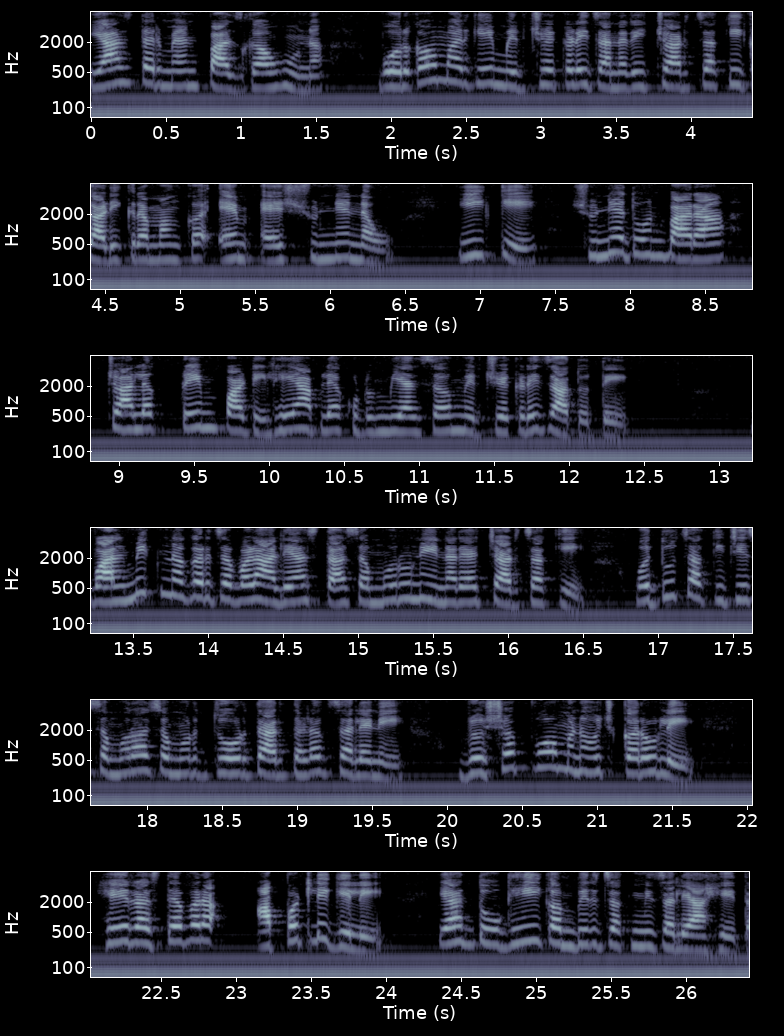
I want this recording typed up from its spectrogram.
याच दरम्यान पाचगावहून बोरगाव मार्गे मिरजेकडे जाणारी चारचाकी गाडी क्रमांक एम एस शून्य नऊ ई के शून्य दोन बारा चालक प्रेम पाटील हे आपल्या कुटुंबियांसह मिरजेकडे जात होते. वाल्मिक नगर जवळ आले असता समोरून येणाऱ्या चारचाकी व दुचाकीची समोरासमोर जोरदार धडक झाल्याने वृषभ व मनोज करवले हे रस्त्यावर आपटले गेले. या दोघेही गंभीर जखमी झाले आहेत.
